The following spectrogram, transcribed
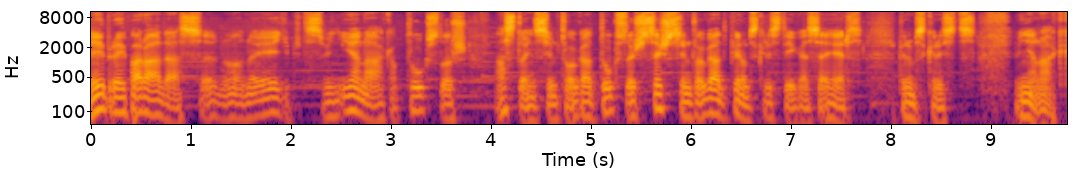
Ebreji parādās eh, no, no Eģiptes. Viņi ienāk ap 1800. gadu, 1600. gadu pirms kristīgās ēras, pirms Kristus. Viņi ienāk.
